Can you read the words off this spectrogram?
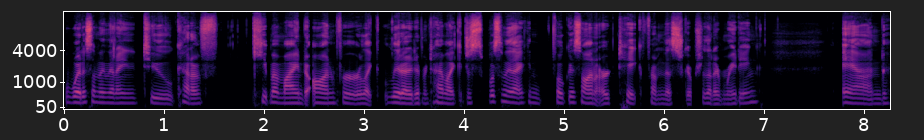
what is something that I need to kind of keep my mind on for like later at a different time? Like, just what's something that I can focus on or take from the scripture that I'm reading, and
